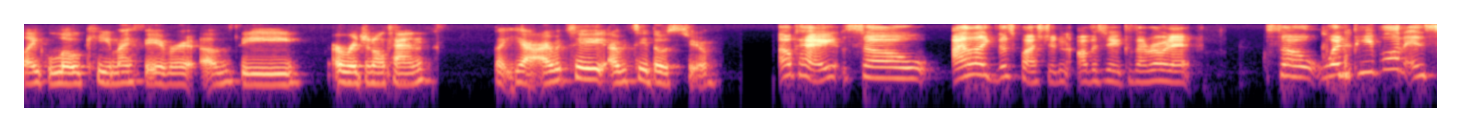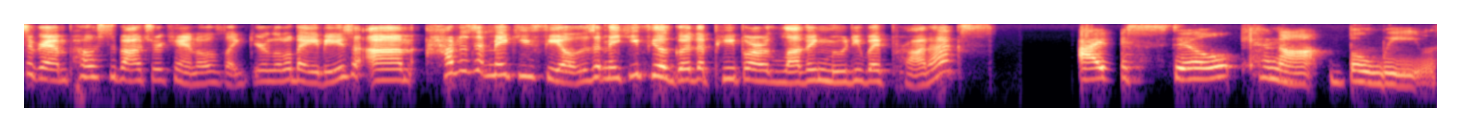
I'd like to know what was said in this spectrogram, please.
like low key my favorite of the original 10. But yeah, I would say I would say those two. Okay, so I like this question obviously because I wrote it. So when people on Instagram post about your candles, like your little babies, um, how does it make you feel? Does it make you feel good that people are loving Moody Wick products? I still cannot believe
